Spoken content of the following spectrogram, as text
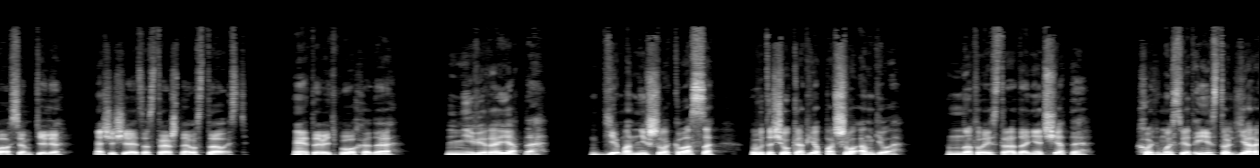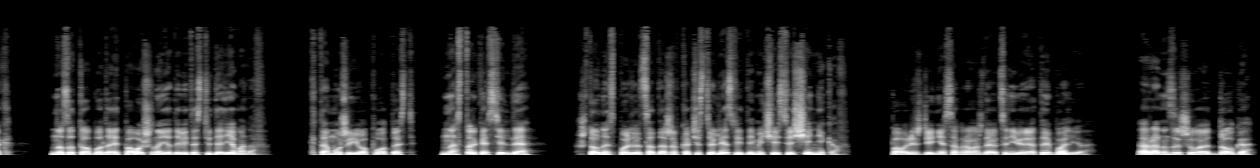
во всем теле ощущается страшная усталость. Это ведь плохо, да? Невероятно. Демон низшего класса вытащил копье падшего ангела. Но твои страдания тщетны. Хоть мой свет и не столь ярок, но зато обладает повышенной ядовитостью для демонов. К тому же его плотность настолько сильная, что он используется даже в качестве лезвий для мечей священников. Повреждения сопровождаются невероятной болью. Раны зашивают долго,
